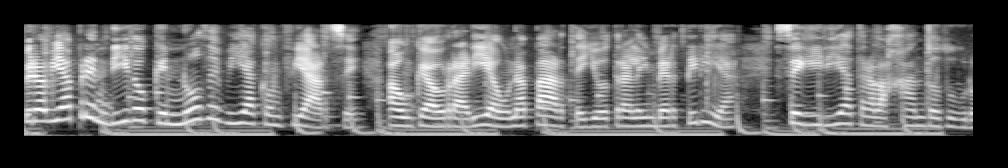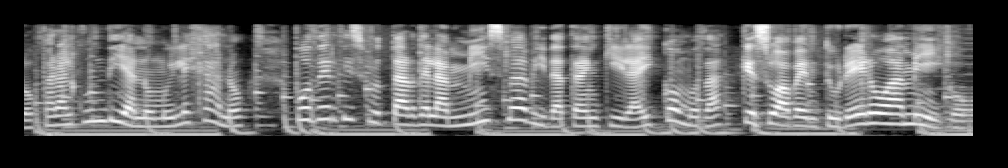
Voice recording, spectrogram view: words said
pero había aprendido que no debía confiarse. Aunque ahorraría una parte y otra la invertiría, seguiría trabajando duro para algún día no muy lejano poder disfrutar de la misma vida tranquila y cómoda que su aventurero amigo.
